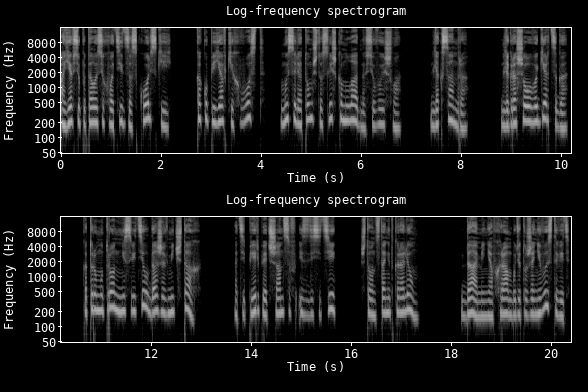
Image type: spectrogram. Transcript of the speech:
а я все пыталась ухватить за скользкий, как у пиявки хвост, мысль о том, что слишком ладно все вышло. Для Ксандра, для грошового герцога, которому трон не светил даже в мечтах. А теперь пять шансов из десяти, что он станет королем. Да, меня в храм будет уже не выставить,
